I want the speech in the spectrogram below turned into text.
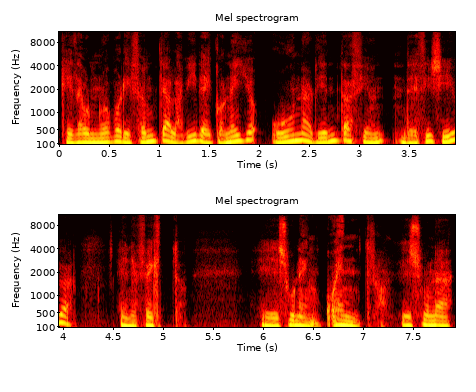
que da un nuevo horizonte a la vida y con ello una orientación decisiva. En efecto, es un encuentro, es una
